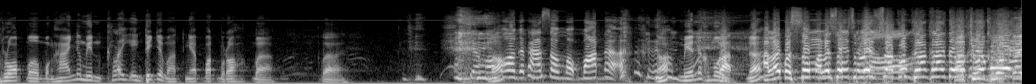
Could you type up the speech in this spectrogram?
ធ្លាប់បង្ហាញនោះមានខ្លីអីបន្តិចទេបាទងាប់បត់បរោះបាទបាទចាំបងប្អូនក៏ថាសុំមកបត់ណាណាមានណាក្មួយបាទណាឥឡូវបើសុំឥឡូវសុំសម្លេងស្វាគមន៍ខ្លាំងខ្លាំងៗទៅបាទជូនក្មួយស្រី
